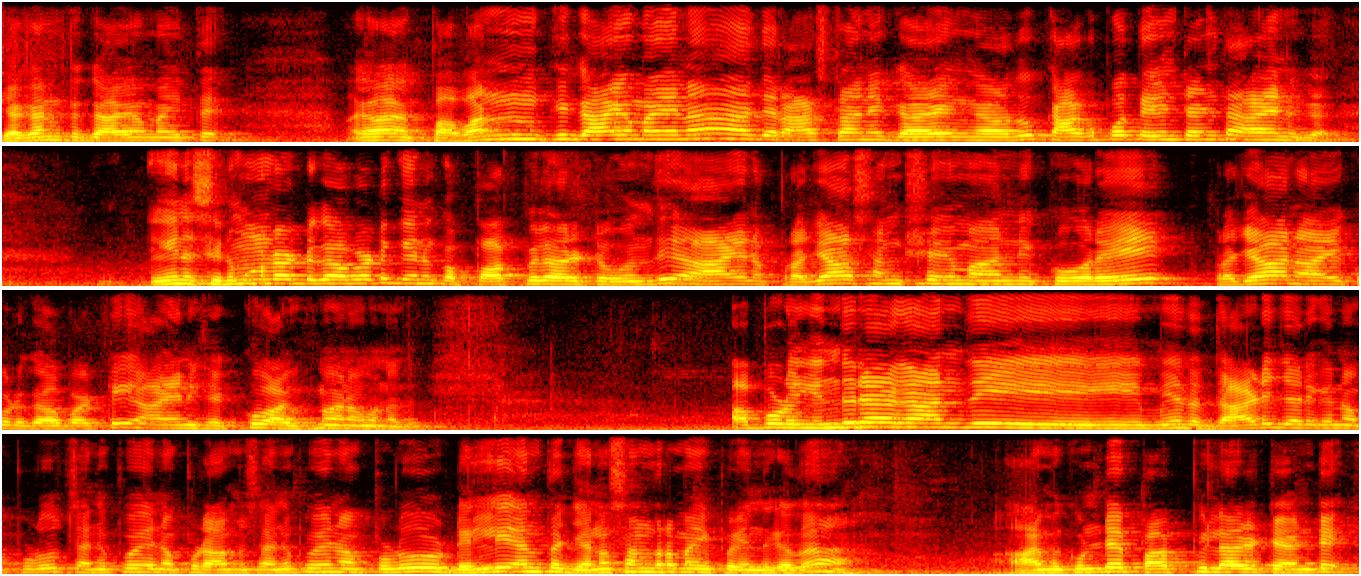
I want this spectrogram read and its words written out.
జగన్కి గాయమైతే పవన్కి గాయమైనా అది రాష్ట్రానికి గాయం కాదు. కాకపోతే ఏంటంటే ఆయన ఈయన సినిమా నటుడు కాబట్టి ఈయనకు పాపులారిటీ ఉంది. ఆయన ప్రజా సంక్షేమాన్ని కోరే ప్రజానాయకుడు కాబట్టి ఆయనకి ఎక్కువ అభిమానం ఉన్నది. అప్పుడు ఇందిరాగాంధీ మీద దాడి జరిగినప్పుడు చనిపోయినప్పుడు ఆమె చనిపోయినప్పుడు ఢిల్లీ అంత జనసంద్రమైపోయింది కదా. ఆమెకుండే పాపులారిటీ అంటే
